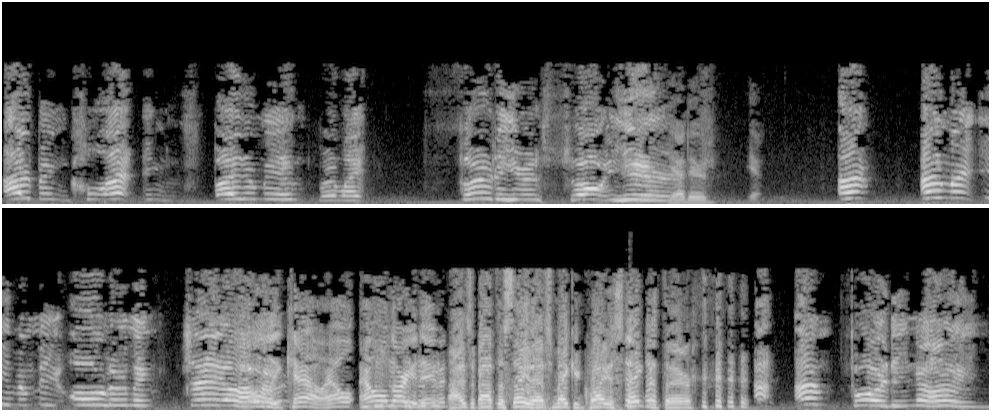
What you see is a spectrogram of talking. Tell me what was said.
I've been collecting Spider-Man for like thirty or so years. yeah, dude. Yeah. I I might even be older than. Holy cow! How how old are you, David? I was about to say that's making quite a statement there. I'm forty nine.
